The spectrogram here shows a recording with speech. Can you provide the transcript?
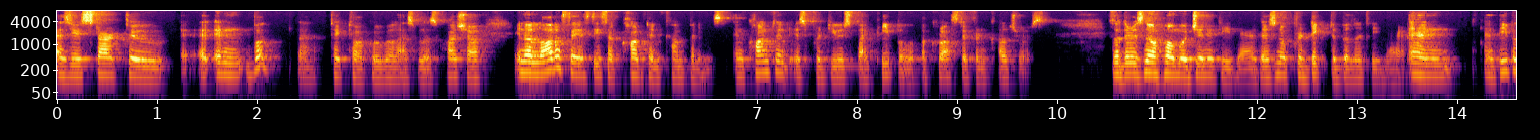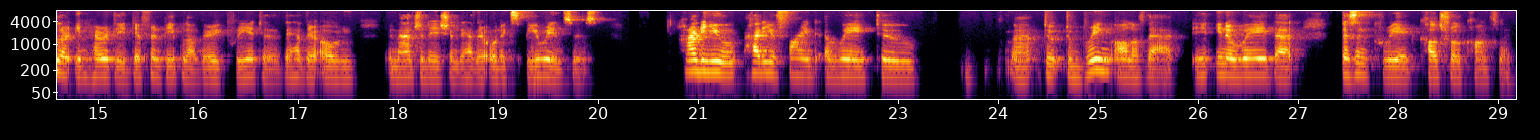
as you start to in both uh, TikTok, Google, as well as Kuaishou, in a lot of ways, these are content companies, and content is produced by people across different cultures. So there is no homogeneity there. There's no predictability there. And and people are inherently different. People are very creative. They have their own imagination. They have their own experiences. How do you how do you find a way to uh, to to bring all of that in, in a way that doesn't create cultural conflict?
